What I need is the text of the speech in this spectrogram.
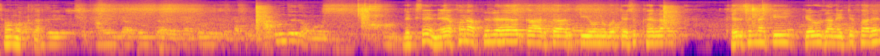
চমৎকার। দেখছেন? এখন আপনারা কার কার কি অনুভূতি? এসব খেলা খেলছেন নাকি কেউ জানাইতে পারেন।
